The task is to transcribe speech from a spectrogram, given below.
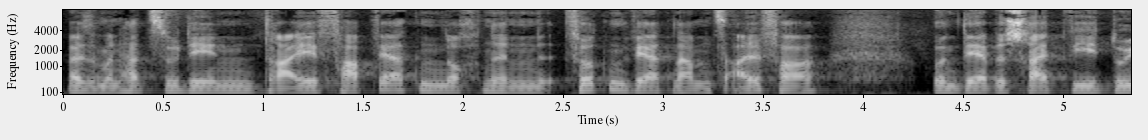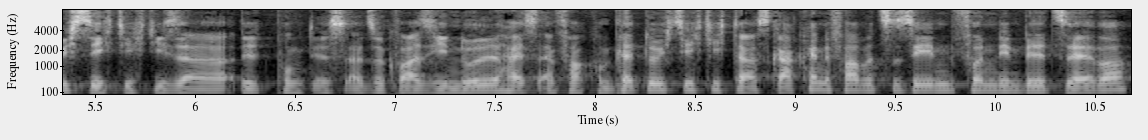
Also man hat zu den drei Farbwerten noch einen vierten Wert namens Alpha und der beschreibt, wie durchsichtig dieser Bildpunkt ist. Also quasi 0 heißt einfach komplett durchsichtig, da ist gar keine Farbe zu sehen von dem Bild selber.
